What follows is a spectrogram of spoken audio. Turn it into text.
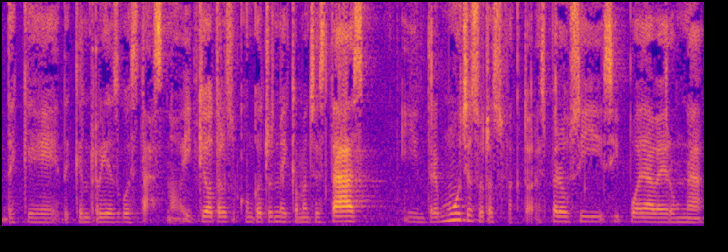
de que, de que en riesgo estás, ¿no? Y qué otros, con qué otros medicamentos estás, y entre muchos otros factores. Pero sí, sí puede haber una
